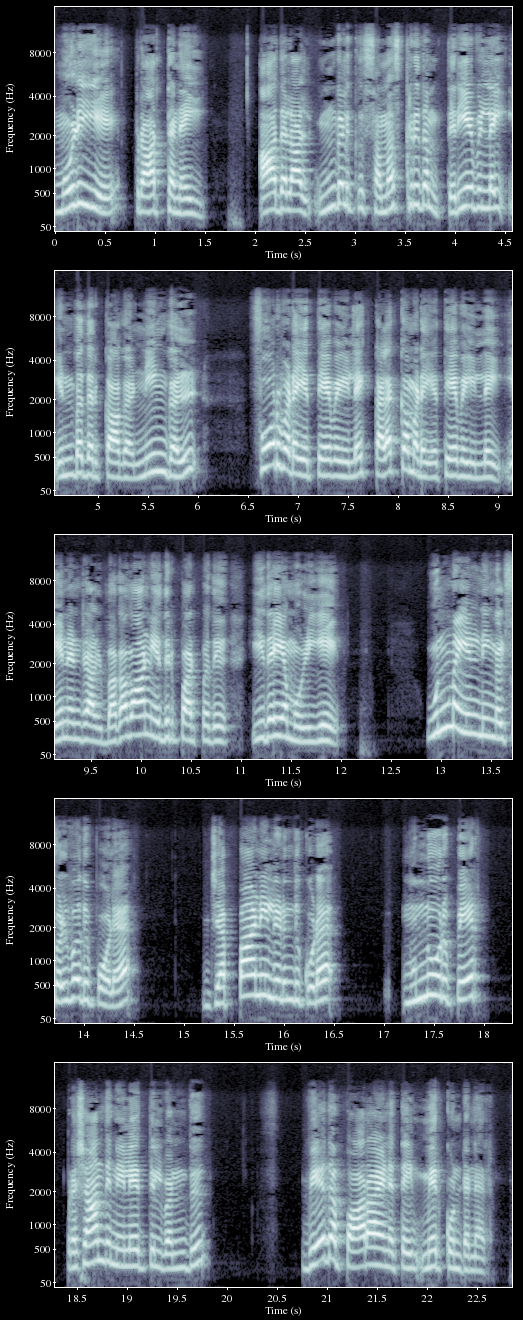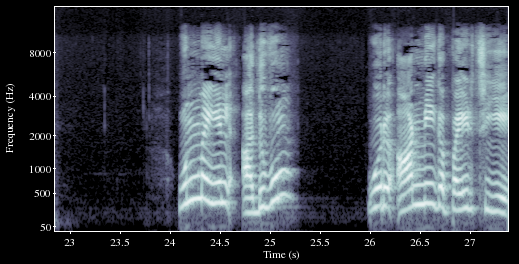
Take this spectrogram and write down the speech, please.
மொழியே பிரார்த்தனை. ஆதலால் உங்களுக்கு சமஸ்கிருதம் தெரியவில்லை என்பதற்காக நீங்கள் சோர்வடைய தேவையில்லை கலக்கமடைய தேவையில்லை. ஏனென்றால் பகவான் எதிர்பார்ப்பது இதய மொழியே. உண்மையில் நீங்கள் சொல்வது போல ஜப்பானிலிருந்து கூட முன்னூறு பேர் பிரசாந்தி நிலையத்தில் வந்து வேத பாராயணத்தை மேற்கொண்டனர். உண்மையில் அதுவும் ஒரு ஆன்மீக பயிற்சியே.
